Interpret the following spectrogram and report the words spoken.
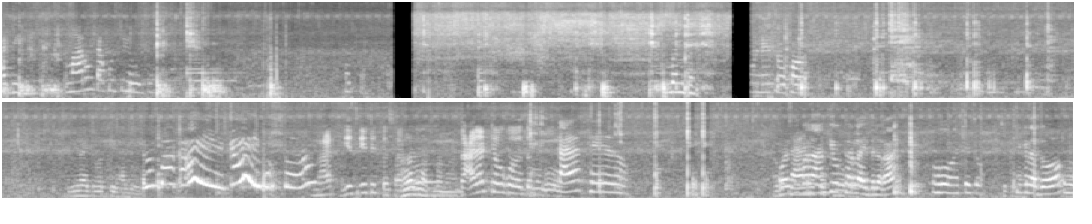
आधी मारून टाकूची हे होतं बंद कर पुणे तो रुपा काय काय बघतो भात घेत घेते कसा हळद घातलं मग काळात ठेव गो होतं मग काळात ठेवलं हो आता तो हो.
